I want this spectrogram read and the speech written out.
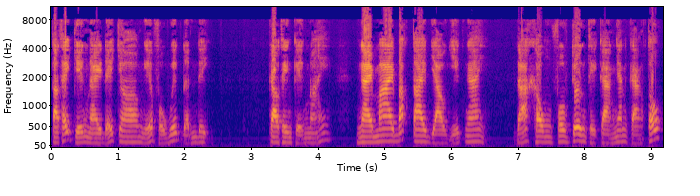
ta thấy chuyện này để cho nghĩa phụ quyết định đi. Cao Thiên Kiện nói, ngày mai bắt tay vào việc ngay, đã không phô trương thì càng nhanh càng tốt.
